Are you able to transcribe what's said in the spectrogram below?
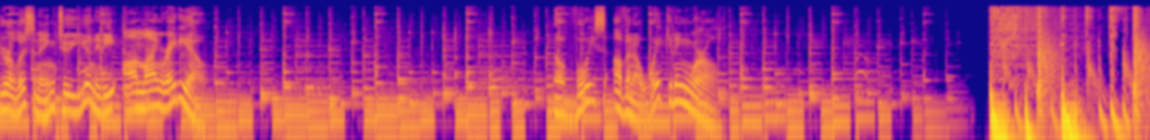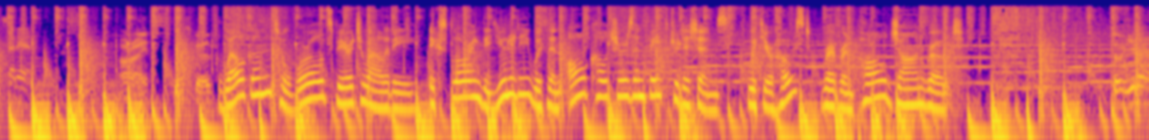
You're listening to Unity Online Radio, the voice of an awakening world. All right. Welcome to World Spirituality, exploring the unity within all cultures and faith traditions, with your host, Reverend Paul John Roach. So, yeah,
